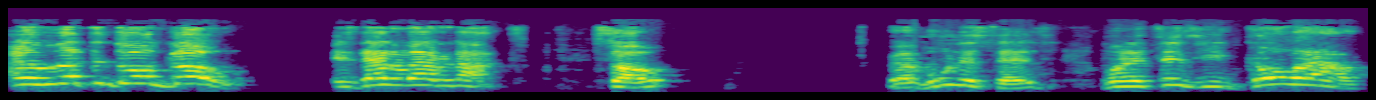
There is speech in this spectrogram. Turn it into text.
and let the dog go. Is that allowed or not? So, Rav Huna says when it says you go out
